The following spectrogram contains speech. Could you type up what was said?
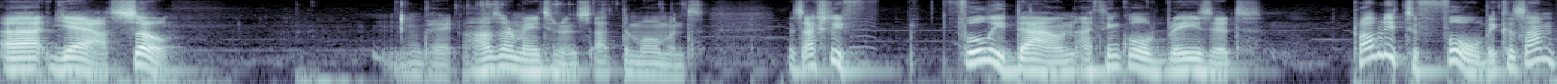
Uh, yeah, so, okay, how's our maintenance at the moment? It's actually fully down. I think we'll raise it probably to full because I'm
